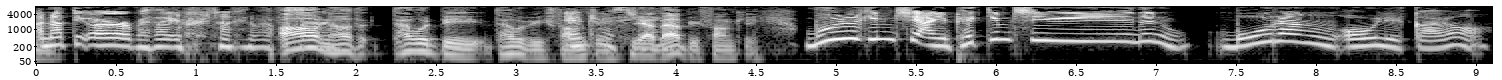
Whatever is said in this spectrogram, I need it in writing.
Uh, not the herb. I thought you were talking about. The Mm-hmm. Oh herb. no, that, that would be that would be funky. Interesting. Yeah, that'd be funky. 물김치 아니 백김치는 뭐랑 어울릴까요?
